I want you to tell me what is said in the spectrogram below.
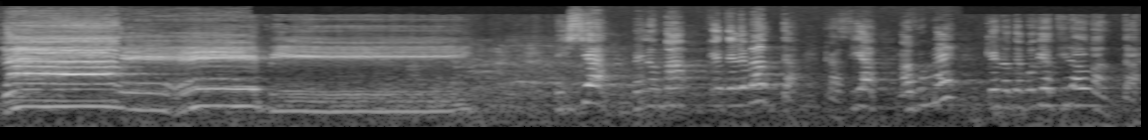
Ya me epi. Isha, menos mal que te levantas. Que hacía más de un mes que no te podías tirar manta.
